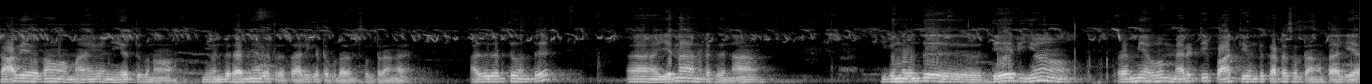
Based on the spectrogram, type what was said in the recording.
காவியாவை தான் உன் மனைவியை நீ ஏற்றுக்கணும் நீ வந்து ரம்யா கத்தில் தாலி கட்டக்கூடாதுன்னு சொல்கிறாங்க அதுக்கடுத்து வந்து என்ன நடக்குதுன்னா இவங்க வந்து தேவியும் ரம்யாவும் மிரட்டி பார்ட்டி வந்து கட்ட சொல்கிறாங்க தாலியை.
